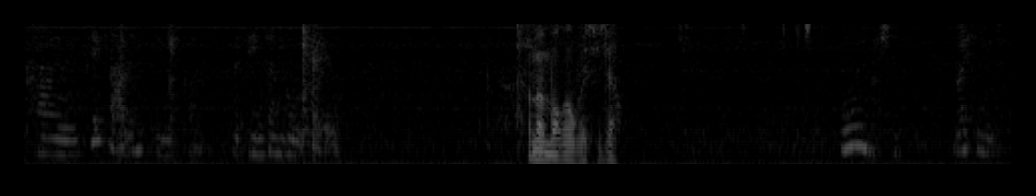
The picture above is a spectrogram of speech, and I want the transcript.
간 세게 안 해도 되니까 그 된장도 넣고 한번 먹어보시죠. 오 맛있네 맛있네 어,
